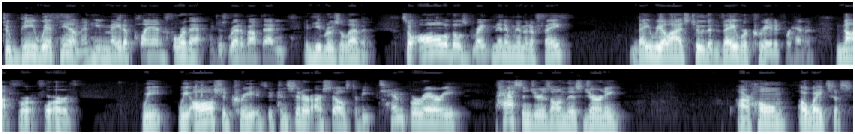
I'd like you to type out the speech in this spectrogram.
to be with him and he made a plan for that we just read about that in, in hebrews 11 so all of those great men and women of faith they realized too that they were created for heaven not for for earth we we all should create, consider ourselves to be temporary passengers on this journey. Our home awaits us.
